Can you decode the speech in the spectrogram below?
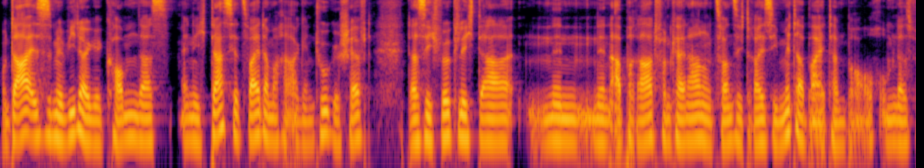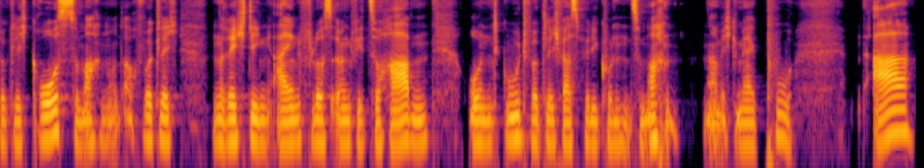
Und da ist es mir wieder gekommen, dass wenn ich das jetzt weitermache, Agenturgeschäft, dass ich wirklich da einen, einen Apparat von, keine Ahnung, 20, 30 Mitarbeitern brauche, um das wirklich groß zu machen und auch wirklich einen richtigen Einfluss irgendwie zu haben und gut wirklich was für die Kunden zu machen. Dann habe ich gemerkt, puh, A,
